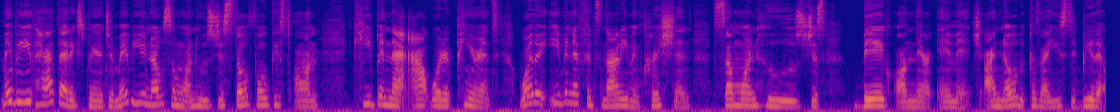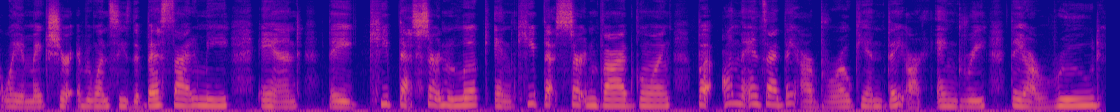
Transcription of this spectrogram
Maybe you've had that experience, or maybe you know someone who's just so focused on keeping that outward appearance, whether even if it's not even Christian, someone who's just big on their image. I know because I used to be that way and make sure everyone sees the best side of me and they keep that certain look and keep that certain vibe going. But on the inside, they are broken, they are angry, they are rude.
